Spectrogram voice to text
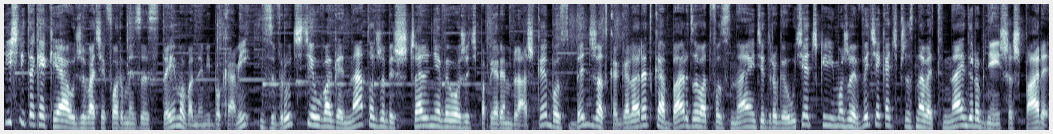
Jeśli tak jak ja używacie formy ze zdejmowanymi bokami, zwróćcie uwagę na to, żeby szczelnie wyłożyć papierem blaszkę, bo zbyt rzadka galaretka bardzo łatwo znajdzie drogę ucieczki i może wyciekać przez nawet najdrobniejsze szpary.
